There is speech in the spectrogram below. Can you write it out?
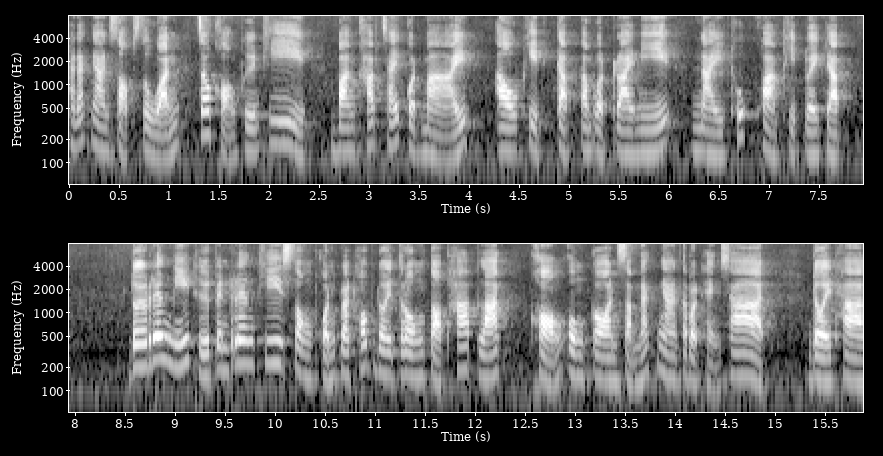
พนักงานสอบสวนเจ้าของพื้นที่ บังคับใช้กฎหมายเอาผิดกับตำรวจรายนี้ในทุกความผิดด้วยครับ โดยเรื่องนี้ถือเป็นเรื่องที่ส่งผลกระทบโดยตรงต่อภาพลักษณ์ขององค์กรสำนักงานตำรวจแห่งชาติ โดยทาง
